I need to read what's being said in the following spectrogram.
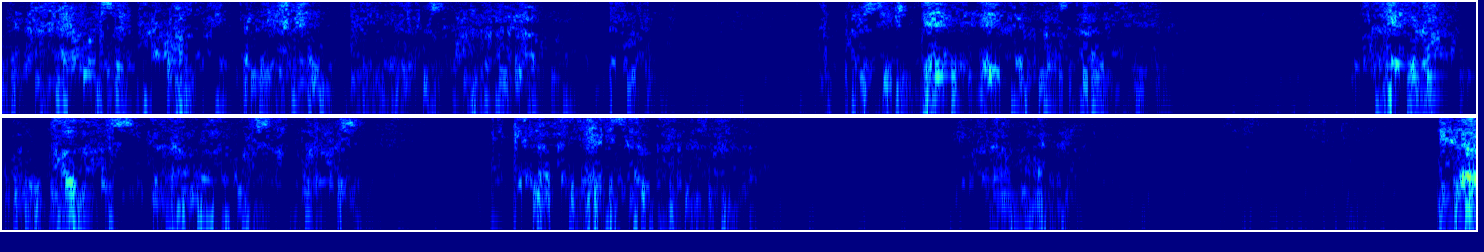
Homenajeamos el trabajo inteligente, el esfuerzo de la voluntad, la persistencia y la constancia. Me alegro con todos y cada uno de vosotros de que lo hayáis alcanzado. Enhorabuena. Pero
